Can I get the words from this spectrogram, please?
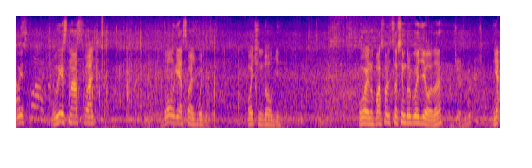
Выезд, выезд на асфальт. Долгий асфальт будет. Очень долгий. Ой, ну по асфальту совсем другое дело, да? Че, ты выключил? Не.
